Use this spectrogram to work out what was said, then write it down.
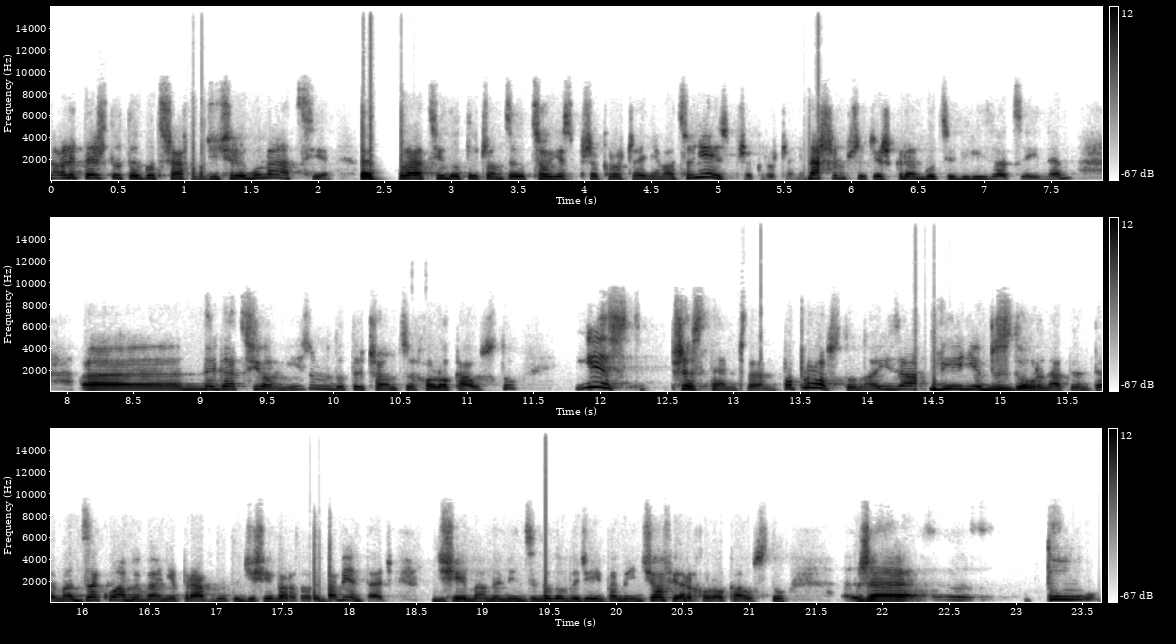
No ale też do tego trzeba wchodzić regulacje. Regulacje dotyczące, co jest przekroczeniem, a co nie jest przekroczeniem. W naszym przecież kręgu cywilizacyjnym e, negacjonizm dotyczący Holokaustu jest przestępstwem, po prostu. No i za bzdur na ten temat, zakłamywanie prawdy, to dzisiaj warto o tym pamiętać. Dzisiaj mamy Międzynarodowy Dzień Pamięci Ofiar Holokaustu, że e, tu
